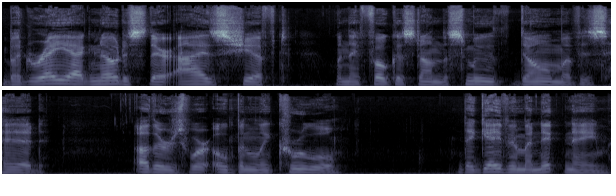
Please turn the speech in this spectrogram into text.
but Rayak noticed their eyes shift when they focused on the smooth dome of his head. Others were openly cruel. They gave him a nickname,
